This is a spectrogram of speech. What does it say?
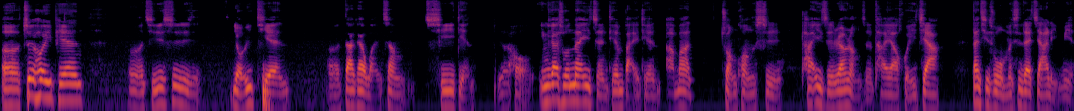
呃，最后一篇，呃，其实是有一天，呃，大概晚上七点之后，应该说那一整天白天，阿嬷状况是，她一直嚷嚷着她要回家。但其实我们是在家里面，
